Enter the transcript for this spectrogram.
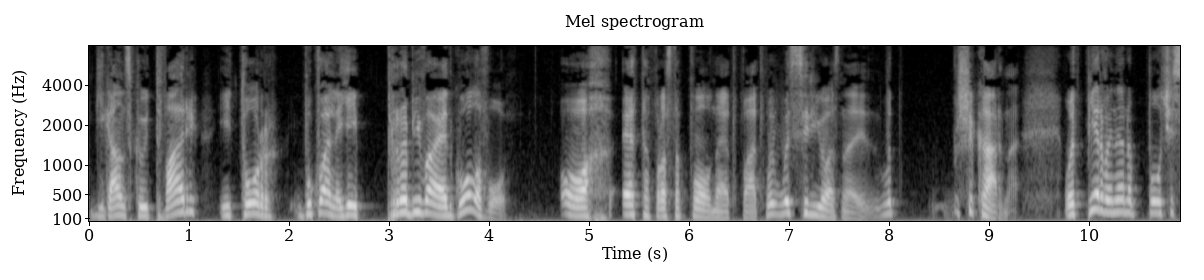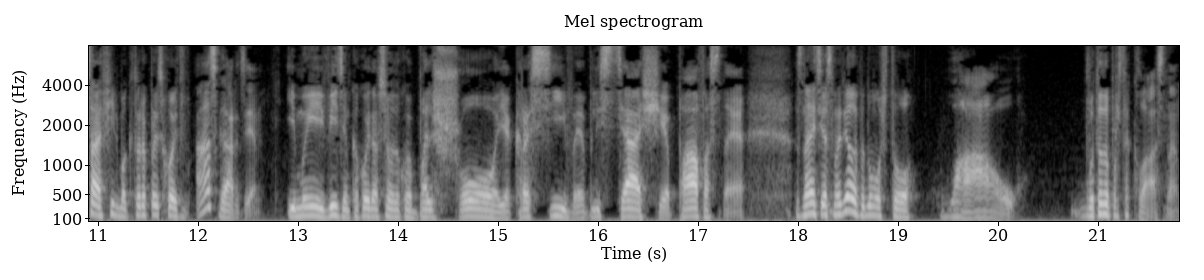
гигантскую тварь, и Тор буквально ей пробивает голову, ох, это просто полный отпад. Вот, вот серьезно, вот шикарно. Вот первые, наверное, полчаса фильма, который происходит в Асгарде, и мы видим какое-то все такое большое, красивое, блестящее, пафосное. Знаете, я смотрел и подумал, что вау, вот это просто классно.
